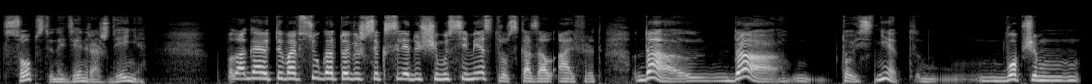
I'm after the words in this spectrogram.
В собственный день рождения. «Полагаю, ты вовсю готовишься к следующему семестру», — сказал Альфред. «Да, да, то есть нет. В общем,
